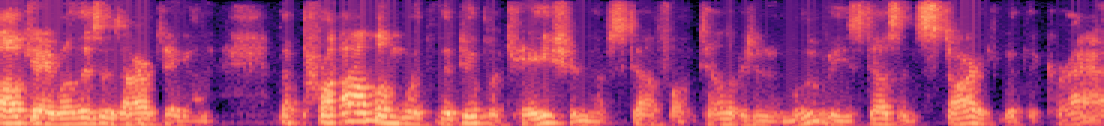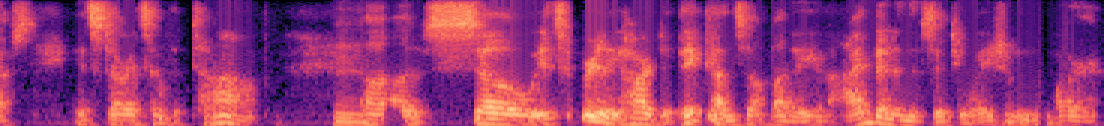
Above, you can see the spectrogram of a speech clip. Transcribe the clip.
Okay, well, this is our take on it. The problem with the duplication of stuff on television and movies doesn't start with the crafts, it starts at the top. Hmm. Uh, so it's really hard to pick on somebody. And I've been in the situation where,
